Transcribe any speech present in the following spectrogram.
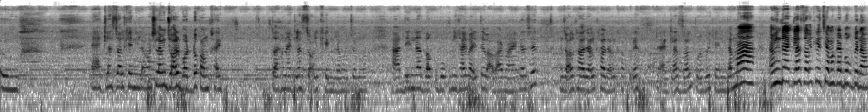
উম, এক গ্লাস জল খেয়ে নিলাম। আসলে আমি জল বড্ড কম খাই। তো এখন এক গ্লাস জল খেয়ে নিলাম ওই জন্য। আর দিন রাত বক বকুনি খাই বাড়িতে বাবা আর মায়ের কাছে। জল খাওয়া জল খাওয়া জল খাওয়া করে এক গ্লাস জল পুরোপুরি খেয়ে নিলাম। মা, আমি তো এক গ্লাস জল খেয়েছি, আমাকে আর বকবে না।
